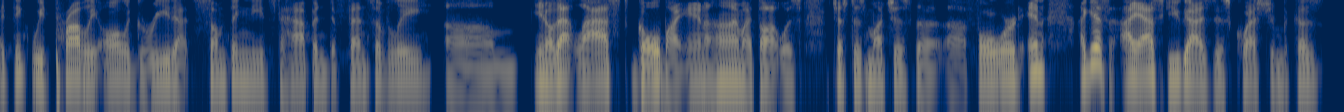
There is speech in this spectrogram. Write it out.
I think we'd probably all agree that something needs to happen defensively. Um, you know, that last goal by Anaheim, I thought was just as much as the uh, forward. And I guess I ask you guys this question because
